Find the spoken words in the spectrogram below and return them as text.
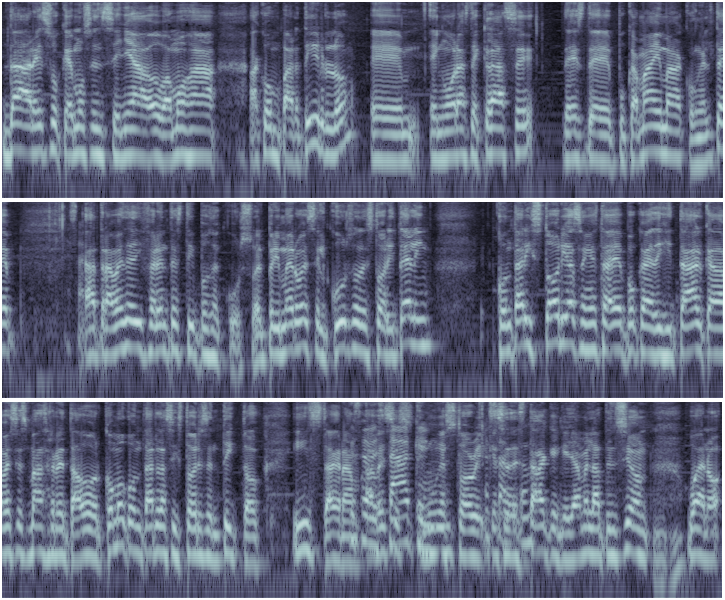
dar eso que hemos enseñado, vamos a, compartirlo eh, en horas de clase desde Pucamaima con el TEP a través de diferentes tipos de cursos. El primero es el curso de storytelling, Contar historias en esta época de digital cada vez es más retador. ¿Cómo contar las historias en TikTok, Instagram, a veces en un story que se destaquen, que llamen la atención? Bueno,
